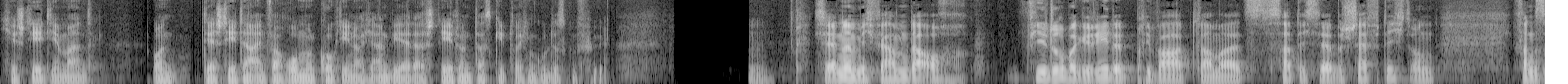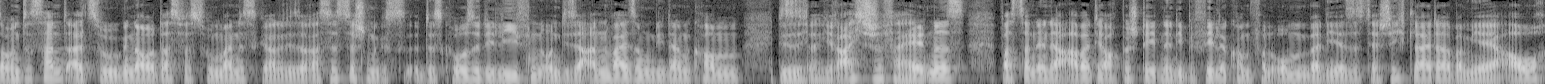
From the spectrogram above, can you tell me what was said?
hier steht jemand und der steht da einfach rum und guckt ihn euch an, wie er da steht und das gibt euch ein gutes Gefühl. Hm. Ich erinnere mich, wir haben da auch viel drüber geredet, privat damals. Das hat dich sehr beschäftigt und Ich fand es auch interessant, als du genau das, was du meintest, gerade diese rassistischen Diskurse, die liefen und diese Anweisungen, die dann kommen, dieses hierarchische Verhältnis, was dann in der Arbeit ja auch besteht, ne? die Befehle kommen von oben, bei dir ist es der Schichtleiter, bei mir ja auch.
